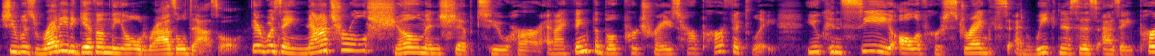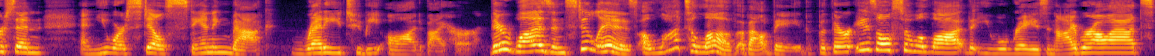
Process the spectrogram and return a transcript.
She was ready to give him the old razzle dazzle. There was a natural showmanship to her, and I think the book portrays her perfectly you can see all of her strengths and weaknesses as a person, and you are still standing back ready to be awed by her. There was and still is a lot to love about Babe, but there is also a lot that you will raise an eyebrow at.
